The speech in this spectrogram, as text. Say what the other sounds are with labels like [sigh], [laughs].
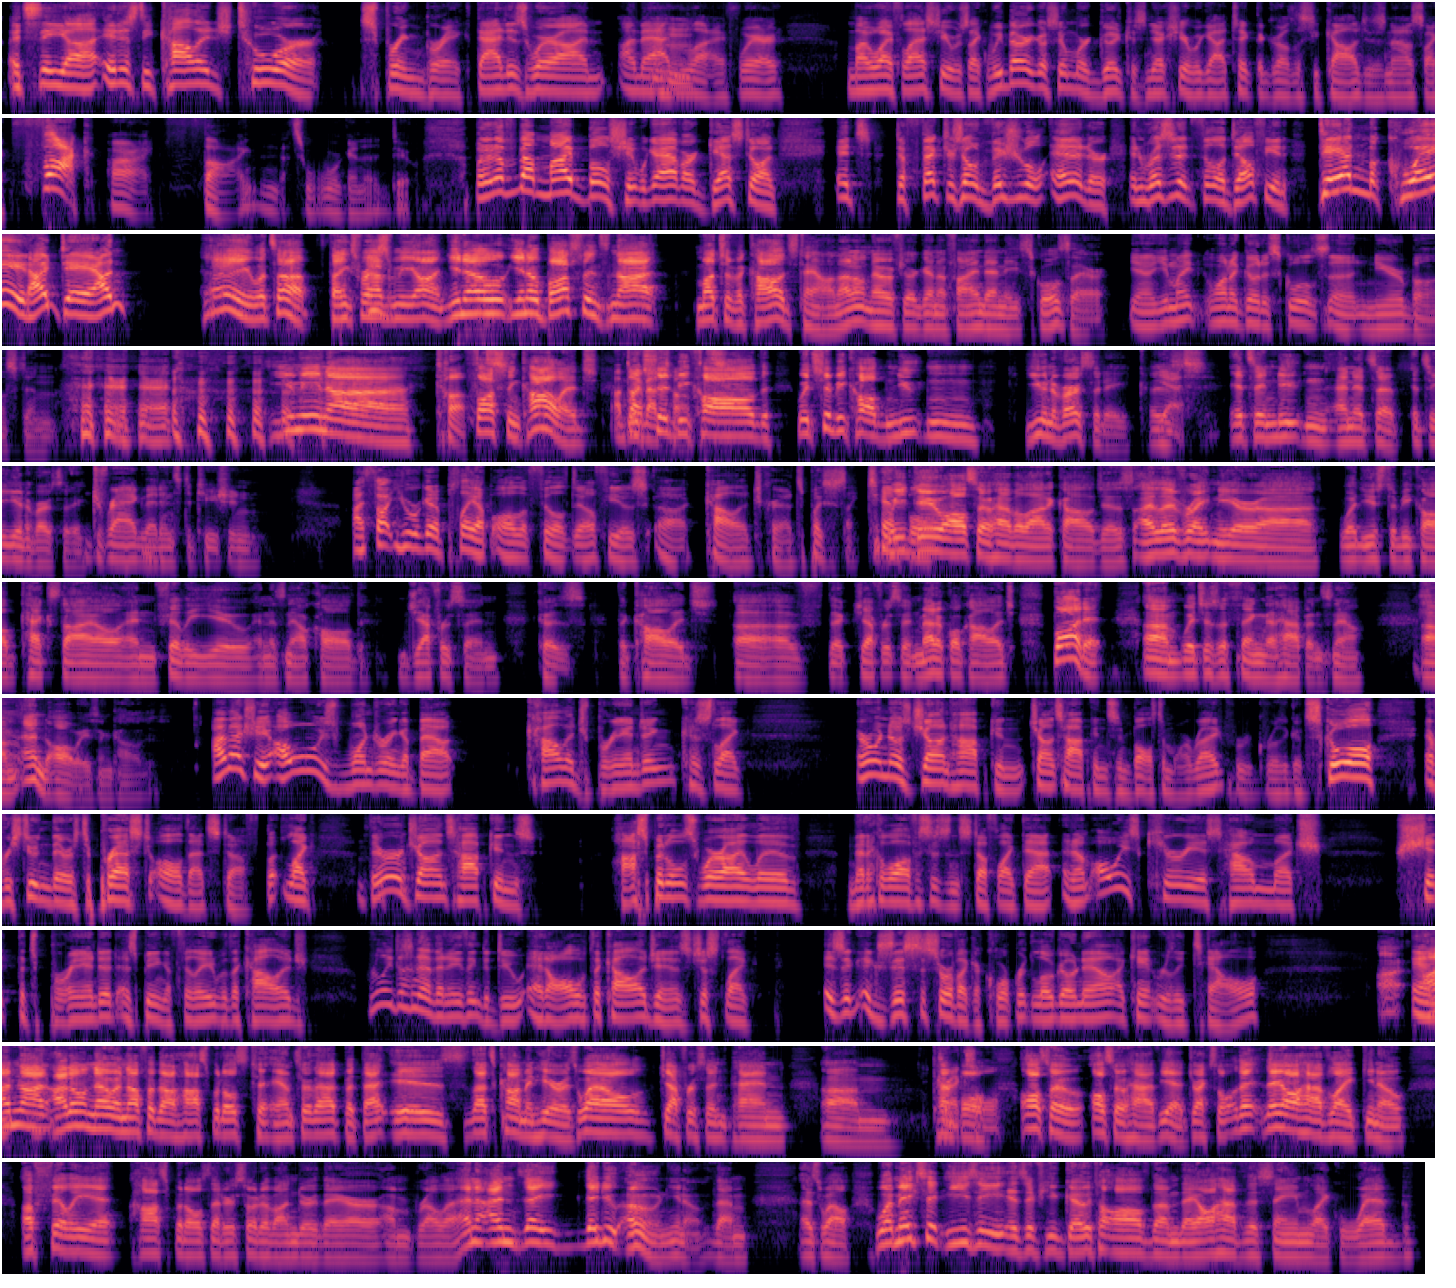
It's the uh, it is the college tour spring break. That is where I'm I'm at Mm-hmm. in life. Where my wife last year was like, "We better go somewhere good because next year we got to take the girl to see colleges." And I was like, "Fuck, all right, fine, that's what we're gonna do." But enough about my bullshit. We gotta have our guest on. It's Defector's own visual editor and resident Philadelphian Dan McQuade. Hi, Dan. Hey, what's up? Thanks for having me on. You know, you know, Boston's not much of a college town. I don't know if you're going to find any schools there. Yeah, you might want to go to schools uh, near Boston. [laughs] [laughs] You mean uh Tough. Boston College, I'm talking which about should be called which should be called Newton University 'cause Yes. It's in Newton and it's a it's a university. Drag that institution. I thought you were going to play up all of Philadelphia's uh, college creds, places like Temple. We do also have a lot of colleges. I live right near uh, what used to be called Textile and Philly U, and is now called Jefferson because the college uh, of the Jefferson Medical College bought it, um, which is a thing that happens now um, and always in colleges. I'm actually always wondering about college branding because like everyone knows John Hopkins, Johns Hopkins in Baltimore, right? We're a really good school. Every student there is depressed, all that stuff. But like there are Johns Hopkins hospitals where I live, medical offices and stuff like that. And I'm always curious how much shit that's branded as being affiliated with a college really doesn't have anything to do at all with the college and it's just like is it exists as sort of like a corporate logo now. I can't really tell. I, And- I'm not. I don't know enough about hospitals to answer that, but that is that's common here as well. Jefferson, Penn, um, Temple Drexel. also also have yeah Drexel. They they all have like you know affiliate hospitals that are sort of under their umbrella, and and they they do own you know them as well. What makes it easy is if you go to all of them, they all have the same like web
